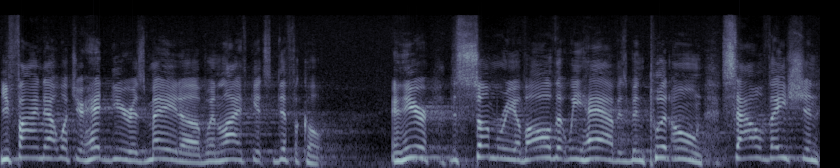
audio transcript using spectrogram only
You find out what your headgear is made of when life gets difficult. And here, the summary of all that we have has been put on. Salvation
